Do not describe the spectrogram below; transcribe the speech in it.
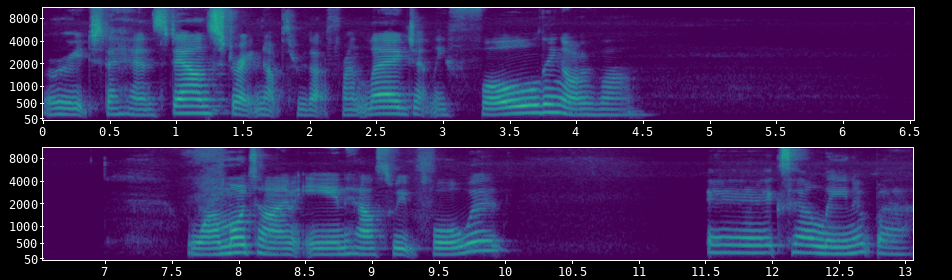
Reach the hands down, straighten up through that front leg, gently folding over. One more time. Inhale, sweep forward. Exhale, lean it back.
